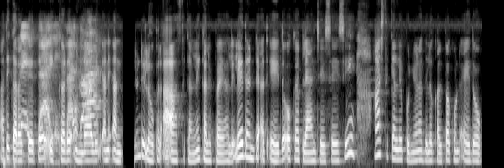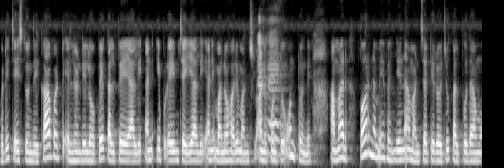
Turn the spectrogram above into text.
అది కరెక్ట్ అయితే ఇక్కడే ఉండాలి అని అంత ఎల్లుండి లోపల ఆ ఆస్తికల్ని కలిపేయాలి. లేదంటే అది ఏదో ఒక ప్లాన్ చేసేసి ఆస్తికల్ని పుణ్యనదిలో కలపకుండా ఏదో ఒకటి చేస్తుంది. కాబట్టి ఎల్లుండి లోపే కలిపేయాలి అని ఇప్పుడు ఏం చెయ్యాలి అని మనోహరి మనుషులు అనుకుంటూ ఉంటుంది. అమర్ పౌర్ణమి వెళ్ళిన మరుసటి రోజు కలుపుదాము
